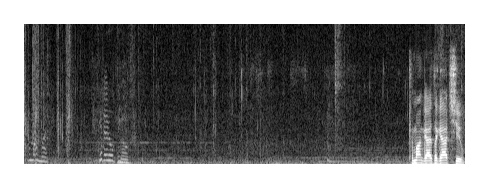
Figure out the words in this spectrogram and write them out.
Come on, Lev. Get it open. Move. Come on guys, I got you.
